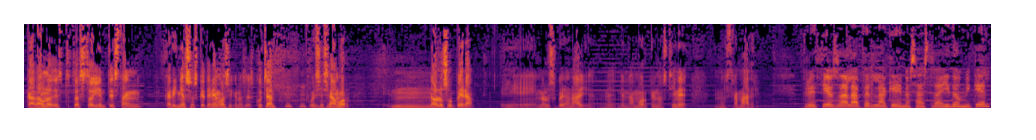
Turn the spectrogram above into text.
cada uno de estos oyentes tan cariñosos que tenemos y que nos escuchan, pues ese amor mm, no lo supera, eh, no lo supera nadie, eh, el amor que nos tiene nuestra madre. Preciosa la perla que nos has traído, Miquel.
